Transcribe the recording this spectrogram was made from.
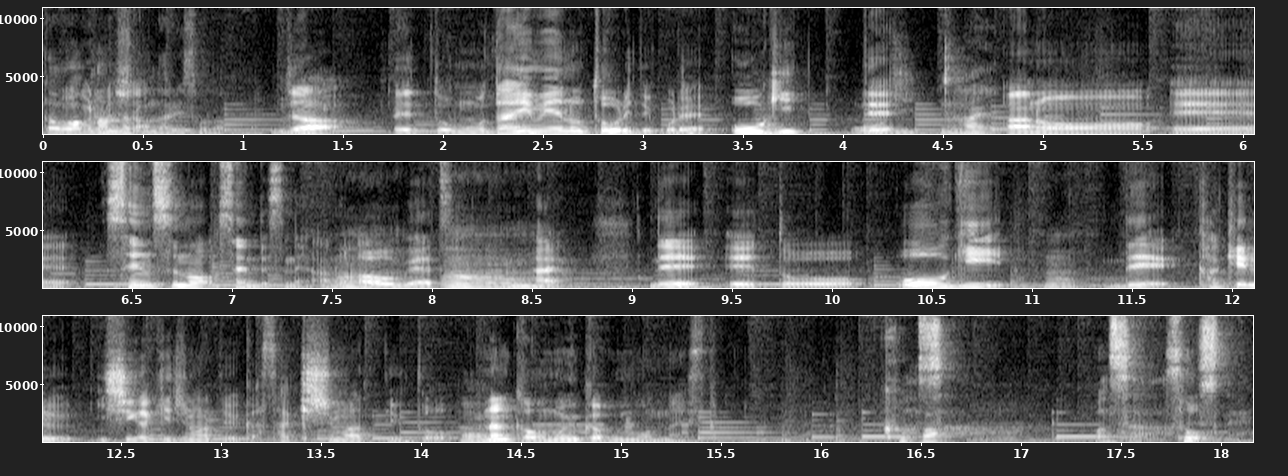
分かんなくなりそうだ。じゃあ、えっと、もう題名の通りでこれ扇って扇。うん。はい。あのーえー、扇子の線ですね。あのうん。仰ぐやつ、うん。はい。でえっ、と扇うん。でかける石垣島というか先島っていうと、うん。なんか思い浮かぶもんないですか？クわさ。わさそう。ですね。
